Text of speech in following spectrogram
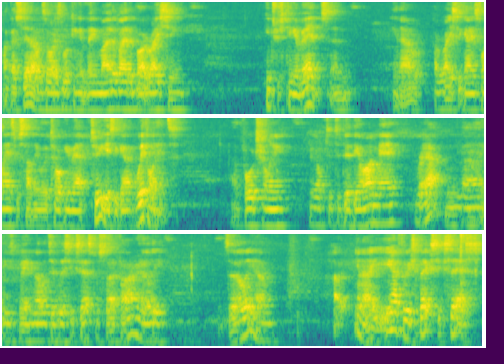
like I said, I was always looking at being motivated by racing interesting events, and you know, a race against Lance was something we were talking about two years ago with Lance. Unfortunately, he opted to do the Ironman route, and uh, he's been relatively successful so far. Early, it's early. Um, uh, you know, you have to expect success.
